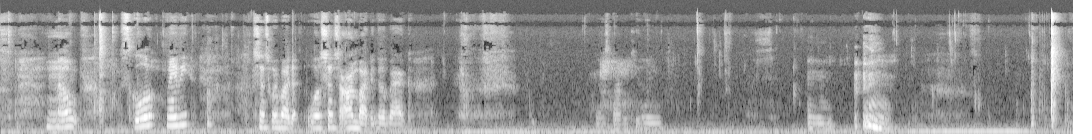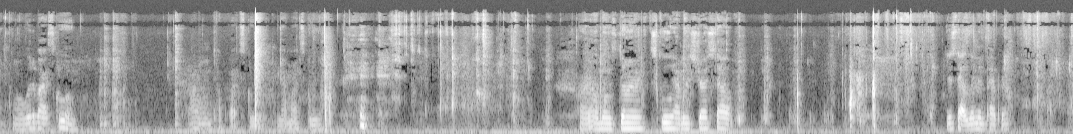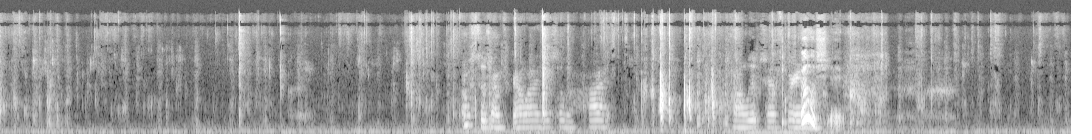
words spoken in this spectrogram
Nope. School, maybe? Since we're about to, well, since I'm about to go back. That's barbecue honey. Mm. well, what about school? I don't want to talk about school. Not my school. I'm almost done. School had me stressed out. Just that lemon pepper. I'm still trying to figure out why get so hot. My lips are burning. Oh shit.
